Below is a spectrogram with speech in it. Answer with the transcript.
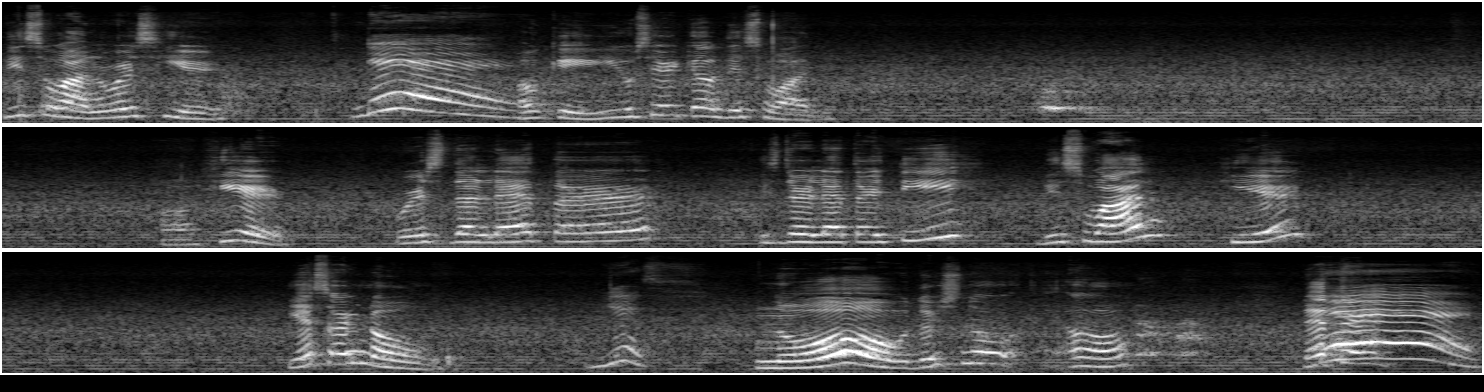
This one, where's here? There. Okay, you circle this one. Oh, here. Where's the letter? Is there letter T? This one? Here? Yes or no? Yes. No, there's no. Oh. Letter There.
